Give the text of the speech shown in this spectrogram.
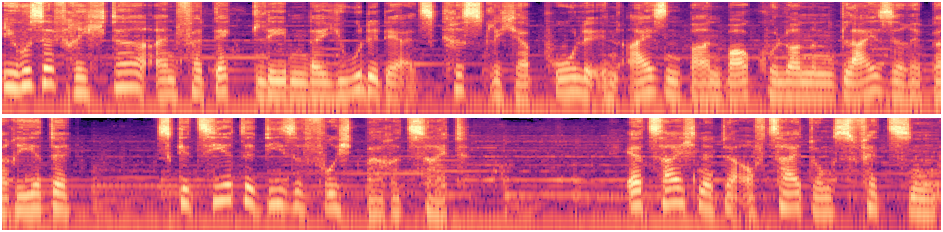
Josef Richter, ein verdeckt lebender Jude, der als christlicher Pole in Eisenbahnbaukolonnen Gleise reparierte, skizzierte diese furchtbare Zeit. Er zeichnete auf Zeitungsfetzen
